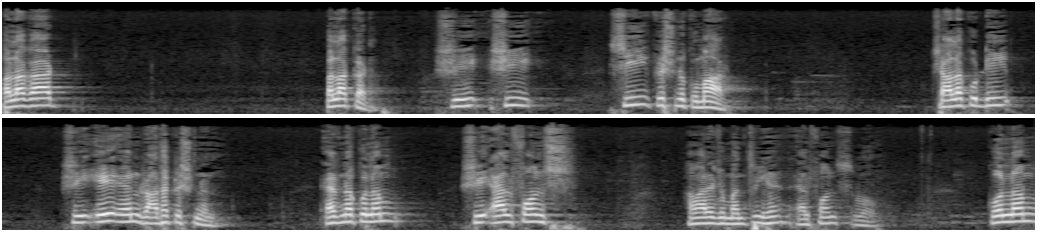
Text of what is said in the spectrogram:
Palakkad, Palakkad Shri Shri C Krishna Kumar Chalakudy Shri A N Radhakrishnan, Ernakulam, Shri Alphons, हमारे जो मंत्री हैं, एल्फोंस, वो, कोल्लम,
